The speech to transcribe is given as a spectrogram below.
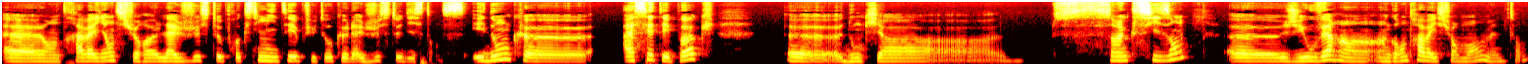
en travaillant sur la juste proximité plutôt que la juste distance. Et donc, à cette époque, donc il y a 5-6 ans, euh, j'ai ouvert un, grand travail sur moi en même temps.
